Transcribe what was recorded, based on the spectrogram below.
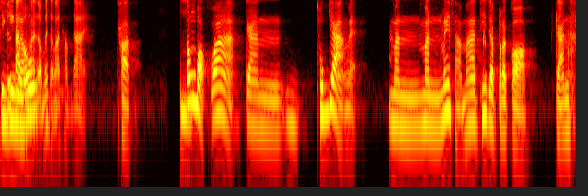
จริงๆซึ่ตามกฎหมายแล้วเราไม่สามารถทำได้ ครับอืมต้องบอกว่าการทุกอย่างแหละ มันมันไม่สามารถที่จะประกอบ การข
